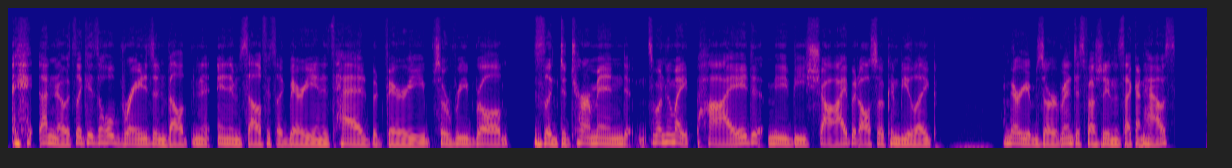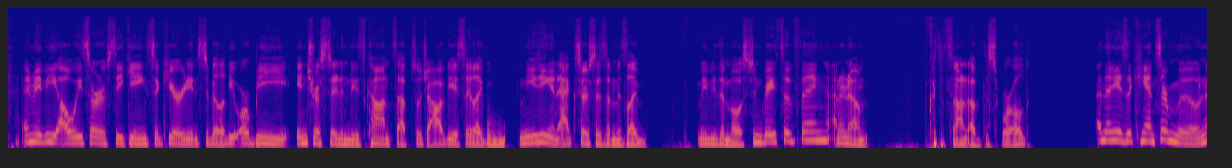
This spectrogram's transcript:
I don't know. It's like his whole brain is enveloped in, in himself. He's like very in his head, but very cerebral. He's like determined. Someone who might hide, maybe be shy, but also can be like very observant, especially in the second house, and maybe always sort of seeking security and stability or be interested in these concepts, which obviously, like needing an exorcism is like maybe the most invasive thing. I don't know, because it's not of this world. And then he has a Cancer moon,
